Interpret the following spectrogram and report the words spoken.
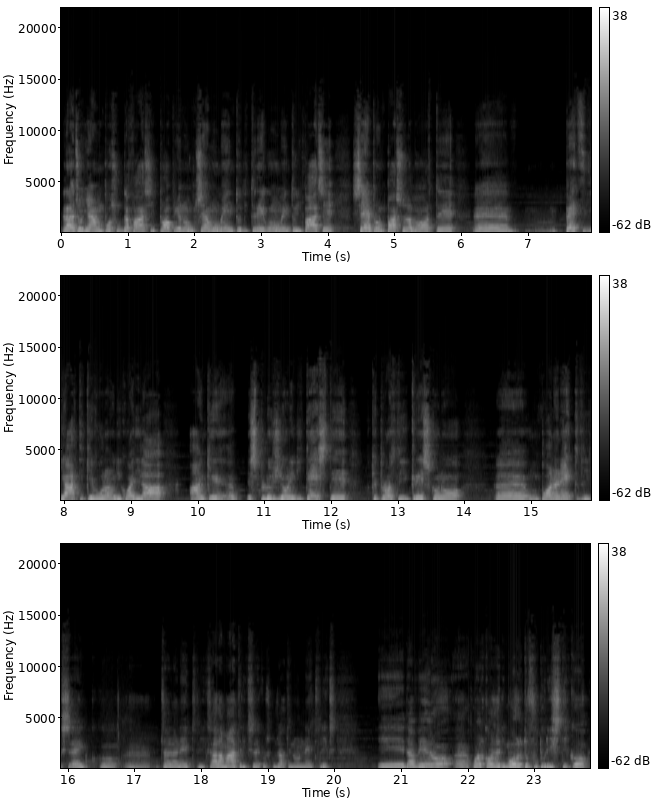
Ragioniamo un po' sul da farsi, proprio non c'è un momento di tregua, un momento di pace, sempre un passo alla morte, eh, pezzi di arti che volano di qua e di là, anche eh, esplosioni di teste che però ti crescono eh, un po' alla Netflix, ecco, eh, cioè la Netflix, alla Matrix, ecco scusate, non Netflix, e davvero eh, qualcosa di molto futuristico,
